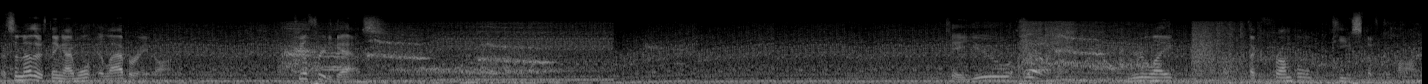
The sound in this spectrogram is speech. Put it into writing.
That's another thing I won't elaborate on. Feel free to guess. Okay, you. You're like a crumpled piece of cotton.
